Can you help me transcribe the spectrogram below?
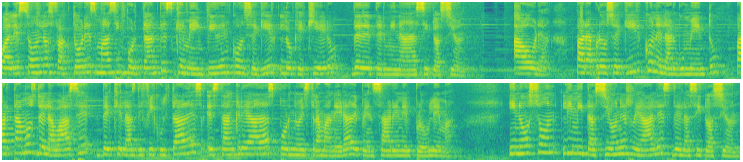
¿Cuáles son los factores más importantes que me impiden conseguir lo que quiero de determinada situación? Ahora, para proseguir con el argumento, partamos de la base de que las dificultades están creadas por nuestra manera de pensar en el problema y no son limitaciones reales de la situación.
